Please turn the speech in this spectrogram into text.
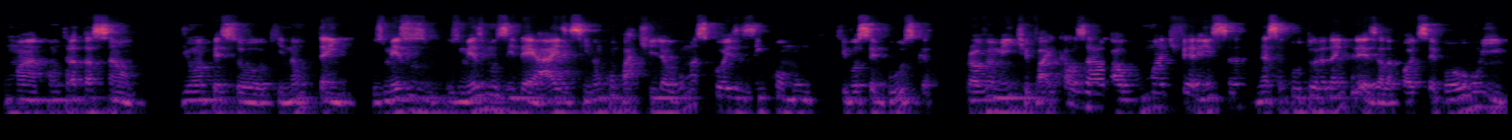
uma contratação de uma pessoa que não tem os mesmos, os mesmos ideais, assim, não compartilha algumas coisas em comum que você busca, provavelmente vai causar alguma diferença nessa cultura da empresa. Ela pode ser boa ou ruim,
